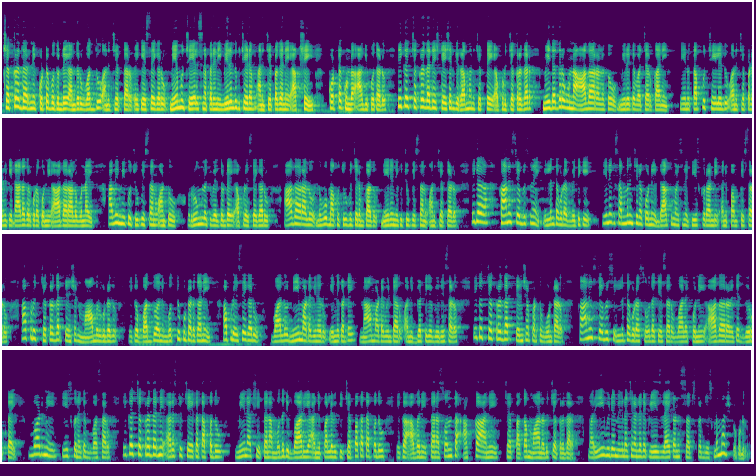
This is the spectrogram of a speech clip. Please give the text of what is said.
చక్రధర్ని కొట్టబోతుంటే అందరూ వద్దు అని చెప్తారు. ఇక ఎస్ఐ గారు మేము చేయాల్సిన పనిని మీరెందుకు చేయడం? అని చెప్పగానే అక్షయ్ కొట్టకుండా ఆగిపోతాడు. ఇక చక్రధర్ని స్టేషన్కి రమ్మని చెప్తే అప్పుడు చక్రధర్ మీ దగ్గర ఉన్న ఆధారాలతో మీరైతే వచ్చారు కానీ నేను తప్పు చేయలేదు అని చెప్పడానికి నా దగ్గర కూడా కొన్ని ఆధారాలు ఉన్నాయి. అవి మీకు చూపిస్తాను అంటూ రూమ్లోకి వెళ్తుంటే అప్పుడు ఎస్ఐ గారు ఆధారాలు నువ్వు మాకు చూపించడం కాదు నేనే నీకు చూపిస్తాను అని చెప్తాడు. ఇక కానిస్టేబుల్స్ని ఇల్లంతా కూడా వెతికి ఈయనకి సంబంధించిన కొన్ని డాక్యుమెంట్స్ని తీసుకురండి అని పంపిస్తాడు. అప్పుడు చక్రధర్ టెన్షన్ మామూలుగా ఉండదు. ఇక వద్దు అని మొత్తుకుంటాడు కానీ అప్పుడు ఎస్ఐ గారు వాళ్ళు నీ మాట వినరు ఎందుకంటే నా మాట వింటారు అని గట్టిగా బెదిరిస్తాడు. ఇక చక్రధర్ టెన్షన్ పడుతూ ఉంటాడు. కానిస్టేబుల్స్ ఇల్లంతా కూడా సోదా చేశారు. వాళ్ళకి కొన్ని ఆధారాలు అయితే దొరుకుతాయి. వాటిని తీసుకుని అయితే వస్తారు. ఇక చక్రధర్ని అరెస్ట్ చేయక తప్పదు. మీనాక్షి తన మొదటి భార్య అని పల్లవికి చెప్పక తప్పదు. ఇక అవని తన సొంత అక్క అని చెప్పక మానడు చక్రధర్. మరి ఈ వీడియో మీకు నచ్చినట్లయితే ప్లీజ్ లైక్ అండ్ సబ్స్క్రైబ్ చేసుకోవడం మర్చిపోకూడదు.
